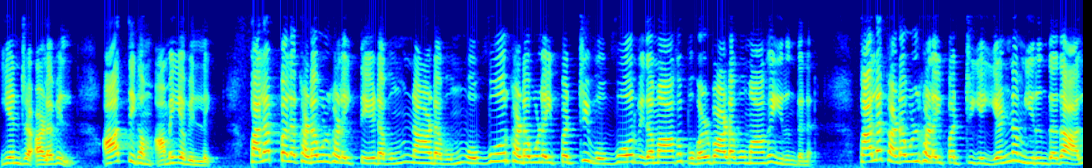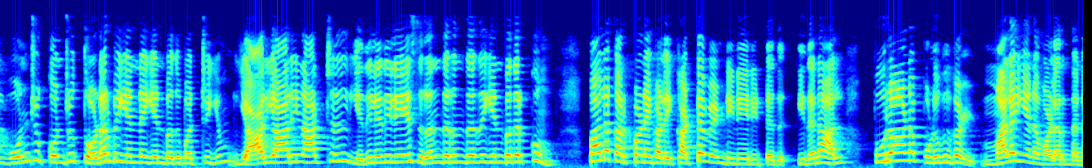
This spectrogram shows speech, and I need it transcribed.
என்ற அளவில் ஆத்திகம் அமையவில்லை. பல பல கடவுள்களை தேடவும் நாடவும் ஒவ்வோர் கடவுளை பற்றி ஒவ்வோர் விதமாக புகழ்பாடவுமாக இருந்தனர். பல கடவுள்களை பற்றிய எண்ணம் இருந்ததால் ஒன்றுக்கொன்று தொடர்பு என்ன என்பது பற்றியும் யார் யாரின் ஆற்றல் எதிலெதிலே சிறந்திருந்தது என்பதற்கும் பல கற்பனைகளை கட்ட வேண்டி நேரிட்டது. இதனால் புராண புழுகுகள் மலை என வளர்ந்தன.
